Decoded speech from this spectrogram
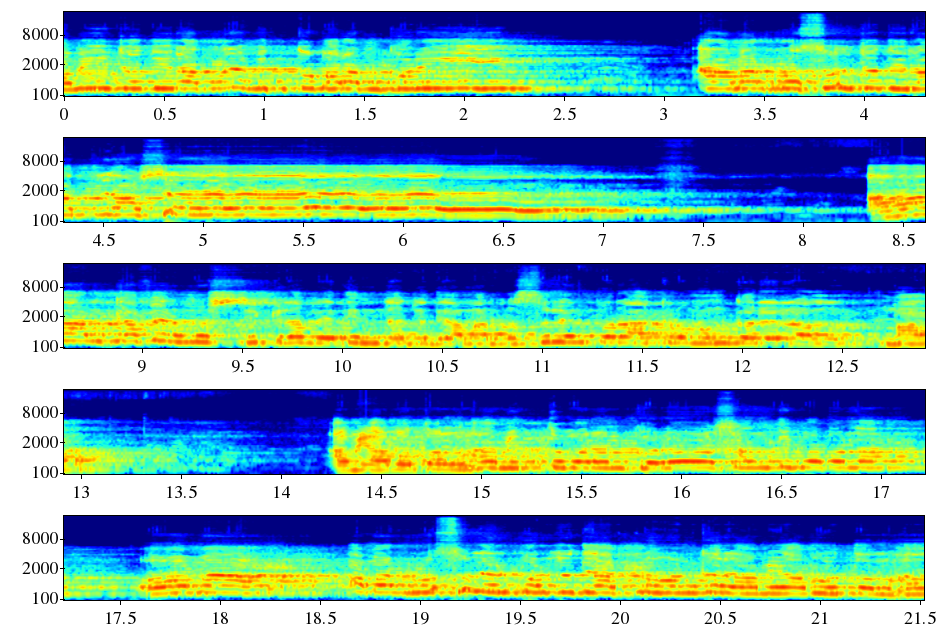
আমি যদি রাত্রে মৃত্যুবরণ করি, আমার রসুল যদি রাত্রে আসে, আর কাফের মুশ্রিকরা বেদিনরা যদি আমার রসুলের পর আক্রমণ করে, মা আমি আবতলহা মৃত্যুবরণ করেও শান্তি পাবো না। ও মা, আমার রসুলের পর যদি আক্রমণ করে, আমি আবু তলহা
